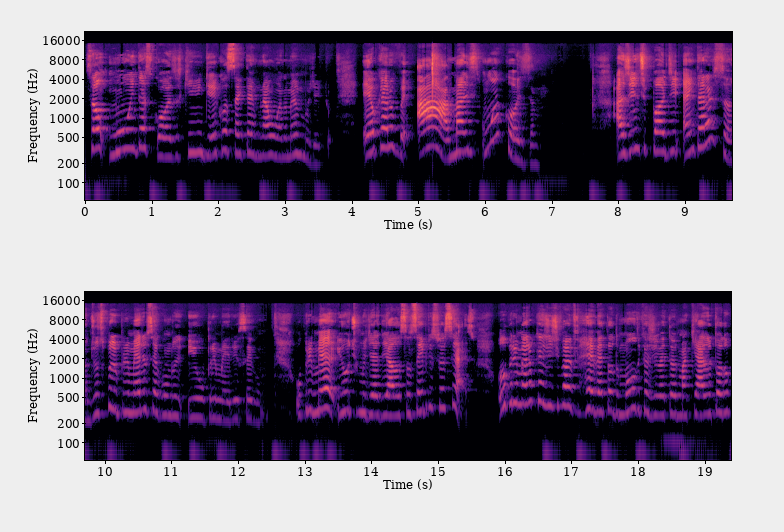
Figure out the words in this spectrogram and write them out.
São muitas coisas que ninguém consegue terminar o ano do mesmo jeito. Eu quero ver. Ah, mas uma coisa. A gente pode. É interessante. Os primeiro e o segundo e o primeiro e o segundo. O primeiro e o último dia de aula são sempre especiais. O primeiro que a gente vai rever todo mundo, que a gente vai ter maquiado todo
